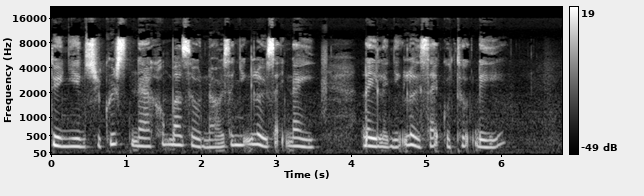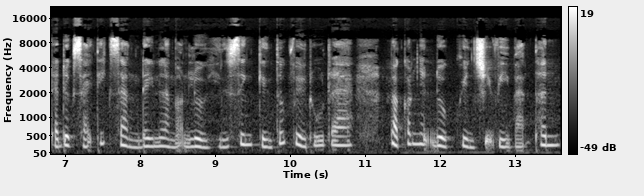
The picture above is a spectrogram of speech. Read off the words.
Tuy nhiên, Sri Krishna không bao giờ nói ra những lời dạy này. Đây là những lời dạy của Thượng Đế. Đã được giải thích rằng đây là ngọn lửa hiến sinh kiến thức về Rudra Mà con nhận được quyền trị vì bản thân.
